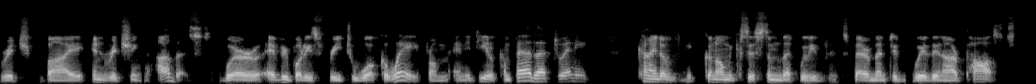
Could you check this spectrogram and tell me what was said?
rich by enriching others, where everybody's free to walk away from any deal. Compare that to any kind of economic system that we've experimented with in our past.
